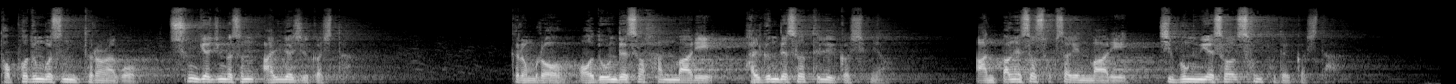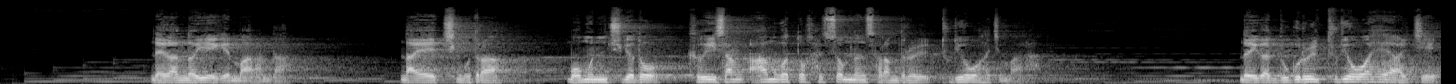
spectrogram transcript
덮어둔 것은 드러나고 숨겨진 것은 알려질 것이다. 그러므로 어두운 데서 한 말이 밝은 데서 들릴 것이며 안방에서 속삭인 말이 지붕 위에서 선포될 것이다. 내가 너희에게 말한다. 나의 친구들아, 몸은 죽여도 그 이상 아무것도 할 수 없는 사람들을 두려워하지 마라. 너희가 누구를 두려워해야 할지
